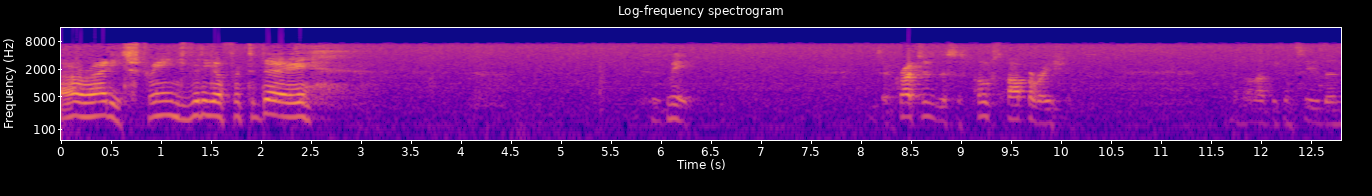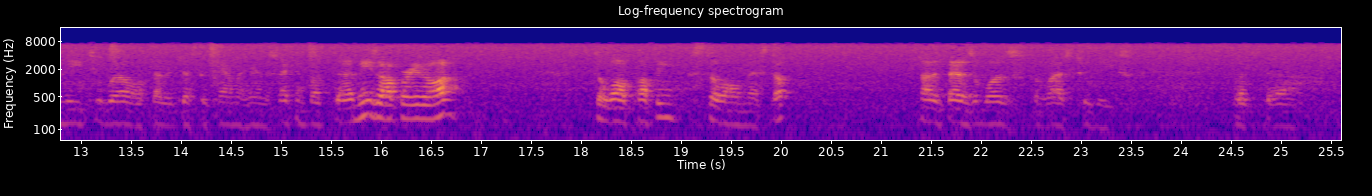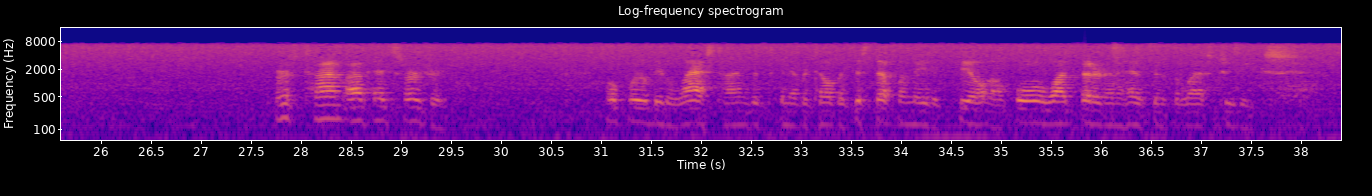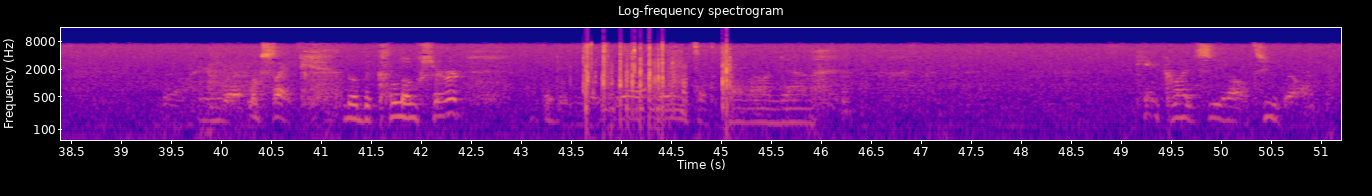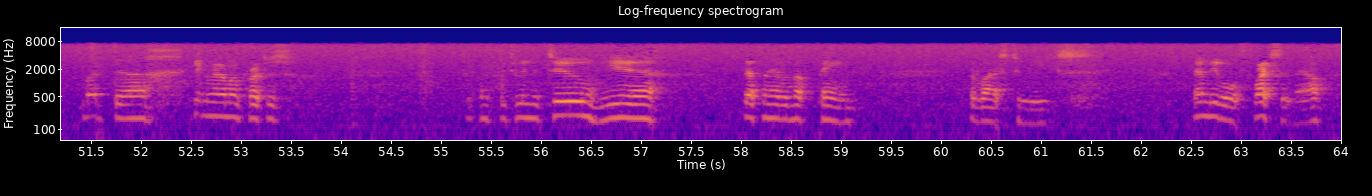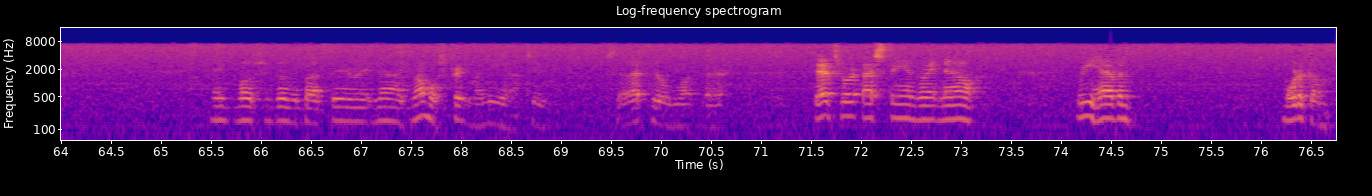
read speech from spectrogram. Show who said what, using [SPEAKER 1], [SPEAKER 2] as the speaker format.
[SPEAKER 1] Alrighty, strange video for today. This is me. These are crutches. This is post-operation. I don't know if you can see the knee too well. I'll try to adjust the camera here in a second. But uh, knee's operated on. Still all puffy. Still all messed up. Not as bad as it was the last two weeks. But uh, first time I've had surgery. Hopefully it'll be the last time, but you can never tell. But this definitely made it feel a whole lot better than it has been for the last two weeks. So here's it looks like a little bit closer. I think I can get that way. Have the camera on down. Can't quite see it all too well. But uh, getting around on crutches. Difference between the two, yeah, definitely have enough pain the last two weeks. I'm able to flex it now. Of motion goes about there right now. I can almost straighten my knee out too. So that feels a lot better. That's where I stand right now. Rehabbing. More to come.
